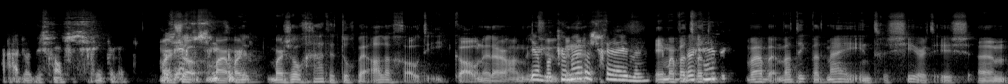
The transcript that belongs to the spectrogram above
ja, dat is gewoon verschrikkelijk. Maar zo, maar, maar, maar zo gaat het toch bij alle grote iconen. Daar hangt ja, maar kan mij dat schelen? Nee, maar wat, wat, wat, wat, ik, wat mij interesseert is... Um,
